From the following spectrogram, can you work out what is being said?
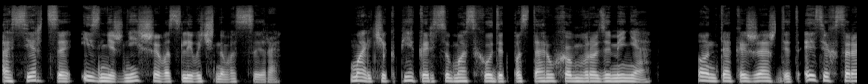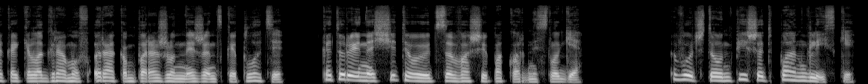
а сердце — из нежнейшего сливочного сыра. Мальчик-пекарь с ума сходит по старухам вроде меня — он так и жаждет этих 40 килограммов раком пораженной женской плоти, которые насчитываются в вашей покорной слуге. Вот что он пишет по-английски.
